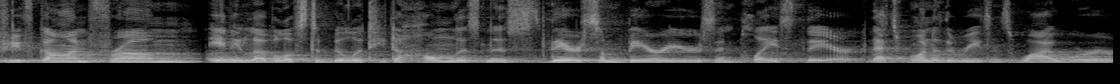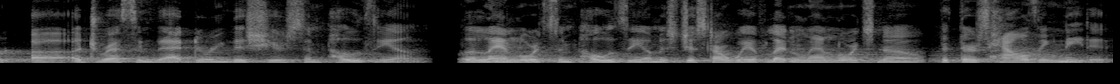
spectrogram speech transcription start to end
If you've gone from any level of stability to homelessness, there's some barriers in place there. That's one of the reasons why we're uh, addressing that during this year's symposium. The Landlord Symposium is just our way of letting landlords know that there's housing needed,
